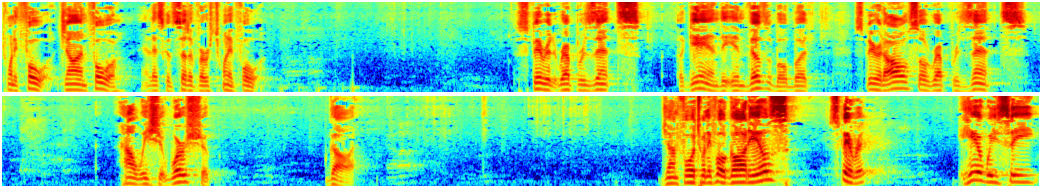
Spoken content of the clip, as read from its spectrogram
24. John 4, and let's consider verse 24. Spirit represents, again, the invisible, but Spirit also represents how we should worship God. John 4 24, God is spirit. Here we see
